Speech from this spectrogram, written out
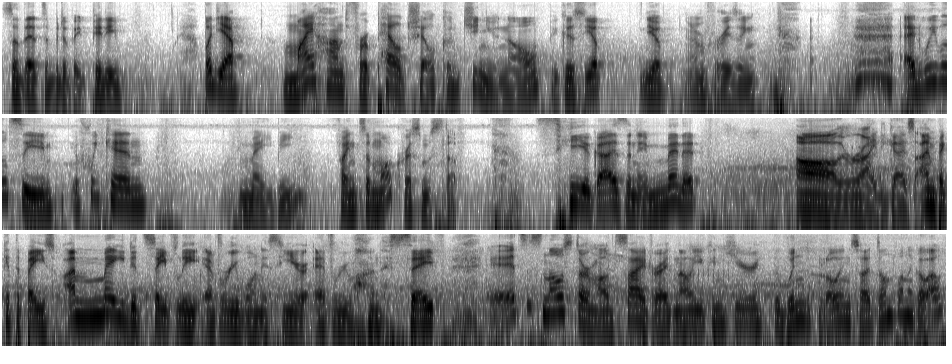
so that's a bit of a pity. But yeah, my hunt for pelt shall continue now, because yep, yep, I'm freezing. and we will see if we can, maybe, find some more Christmas stuff. see you guys in a minute. Alrighty guys, I'm back at the base. I made it safely. Everyone is here. Everyone is safe. It's a snowstorm outside right now. You can hear the wind blowing, so I don't want to go out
